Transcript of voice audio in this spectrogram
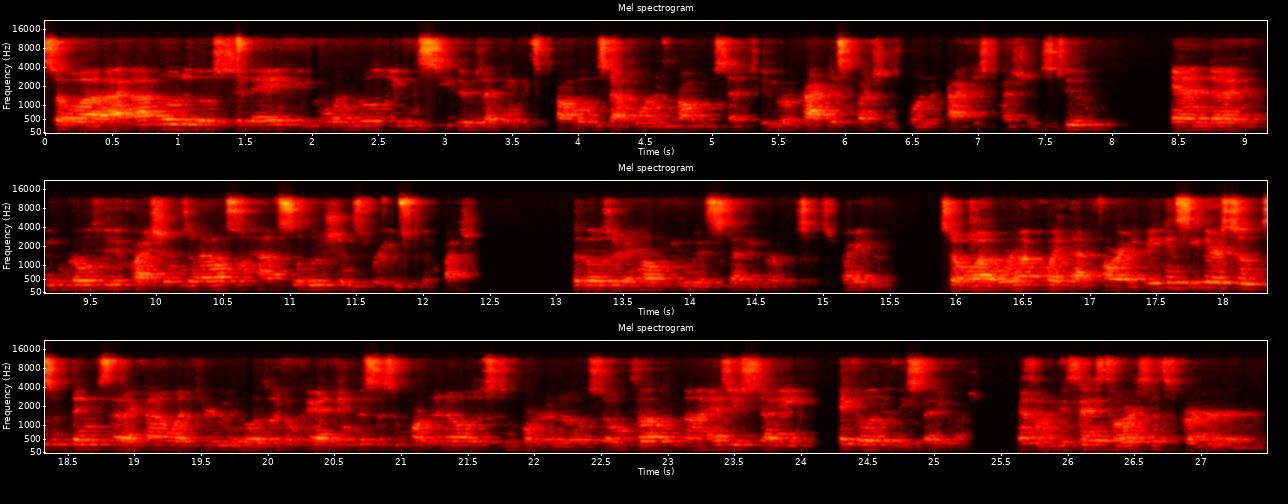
So uh, I uploaded those today. If you go on Moodle, you can see there's, I think it's problem set one and problem set two, or practice questions one and practice questions two. And uh, you can go through the questions, and I also have solutions for each of the questions. So those are to help you with study purposes, right? So uh, we're not quite that far yet. But you can see there's some some things that I kind of went through and was like, okay, I think this is important to know, this is important to know. So, uh, as you study, take a look at these study questions. So when you say sources for,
